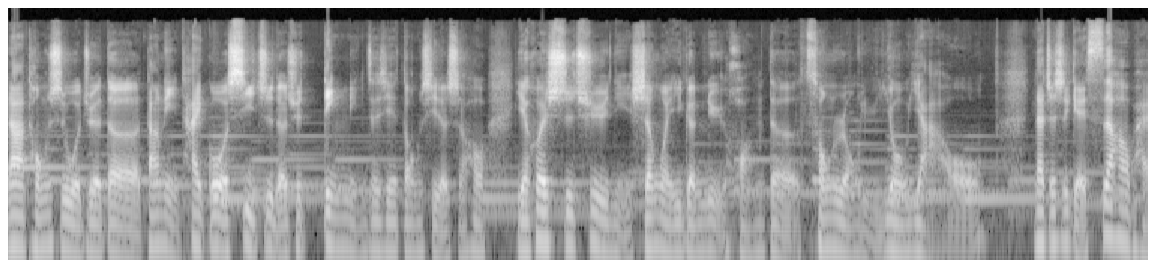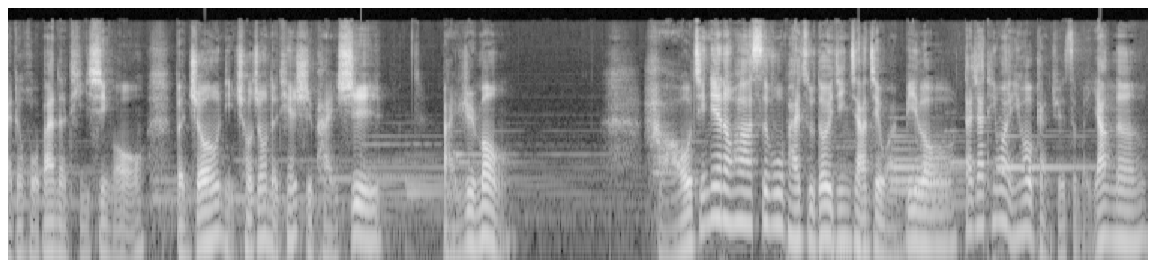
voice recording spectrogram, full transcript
那同时，我觉得当你太过细致的去叮咛这些东西的时候，也会失去你身为一个女皇的从容与优雅哦。那这是给四号牌的伙伴的提醒哦。本周你抽中的天使牌是白日梦。好，今天的话，四副牌组都已经讲解完毕喽。大家听完以后感觉怎么样呢？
